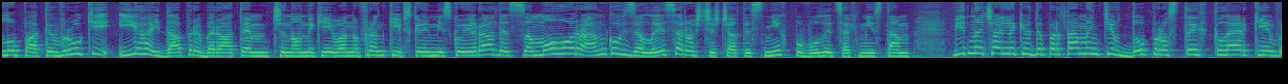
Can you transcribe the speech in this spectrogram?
Лопати в руки і гайда прибирати. Чиновники Івано-Франківської міської ради з самого ранку взялися розчищати сніг по вулицях міста. Від начальників департаментів до простих клерків.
